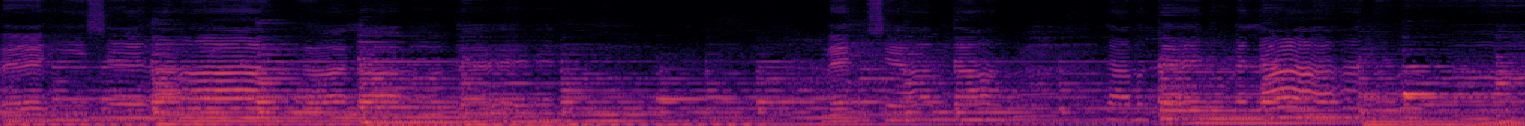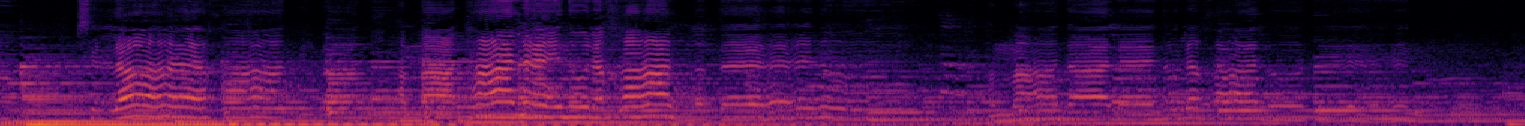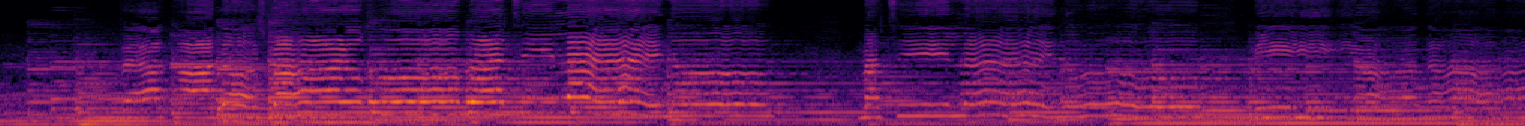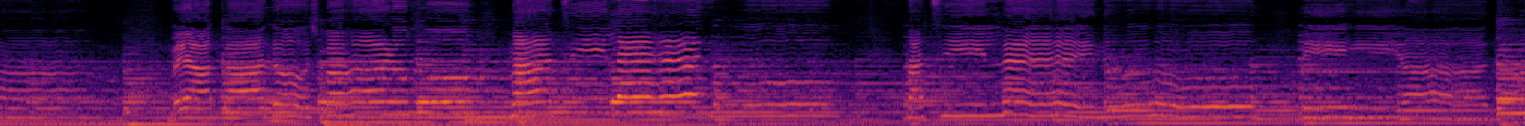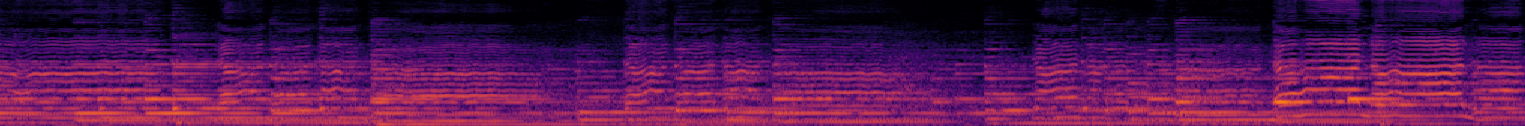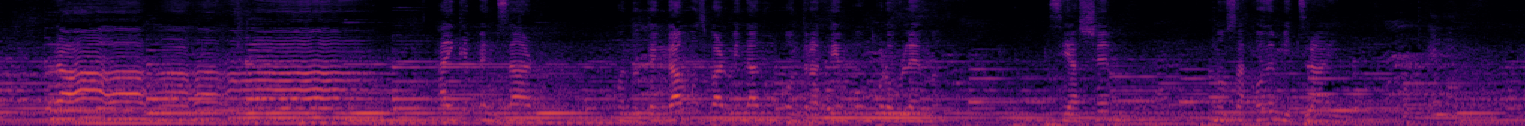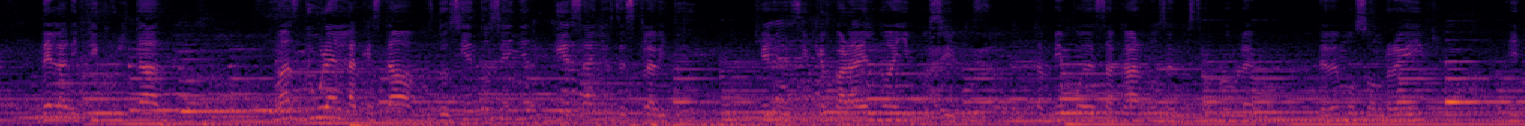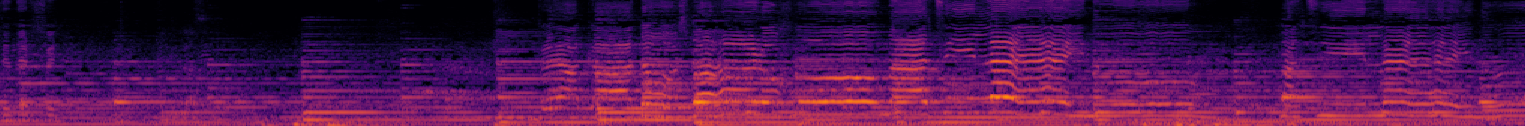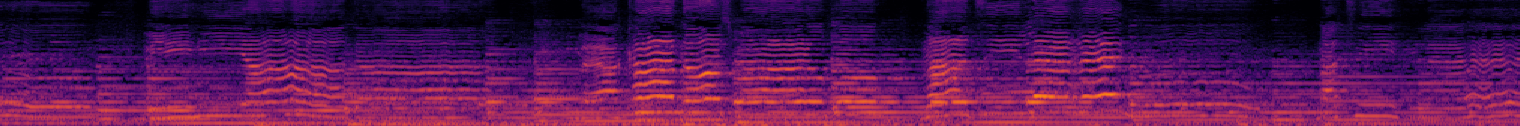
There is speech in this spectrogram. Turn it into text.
بيش عمدا لابطن بيش عمدا לאבותינו ולנו, שלא אחד בלבד עמד עלינו לכלותנו, עמד עלינו לכלותנו. והקדוש ברוך הוא מצילנו, מצילנו והקדוש ברוך הוא מצילנו, מצילנו מידם. לה לה לה לה, לה לה לה לה, לה לה לה לה, לה לה לה. Hay que pensar cuando tengamos Barminan un contratiempo, un problema. Si Hashem nos sacó de Mitzrayim, de la dificultad más dura en la que estábamos, 210 años de esclavitud, quiere decir que para Él no hay imposibles. También puede sacarnos de nuestro problema. Debemos sonreír y tener fe. Atile.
